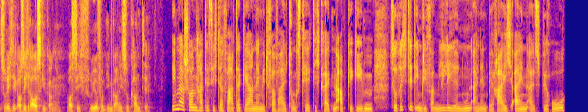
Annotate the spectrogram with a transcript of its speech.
so richtig aus sich rausgegangen, was ich früher von ihm gar nicht so kannte. Immer schon hatte sich der Vater gerne mit Verwaltungstätigkeiten abgegeben. So richtet ihm die Familie nun einen Bereich ein als Büro,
